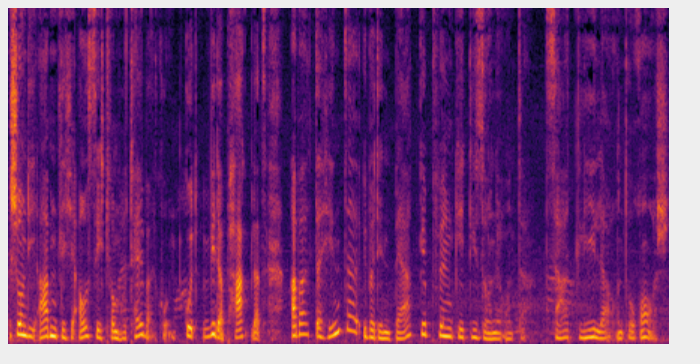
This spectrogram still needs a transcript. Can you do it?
Schon die abendliche Aussicht vom Hotelbalkon. Gut, wieder Parkplatz. Aber dahinter über den Berggipfeln geht die Sonne unter. Zart lila und orange.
